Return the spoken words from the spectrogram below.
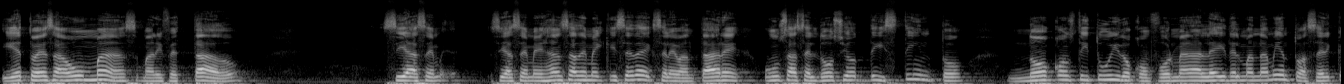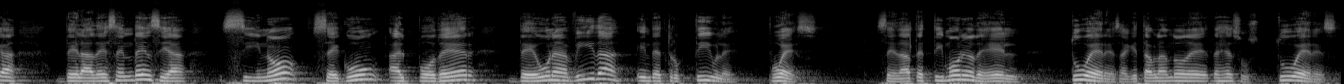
Y esto es aún más manifestado si a, si a semejanza de Melquisedec se levantare un sacerdocio distinto, no constituido conforme a la ley del mandamiento acerca de la descendencia, sino según al poder de una vida indestructible, pues se da testimonio de él. Tú eres, aquí está hablando de, Jesús, tú eres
